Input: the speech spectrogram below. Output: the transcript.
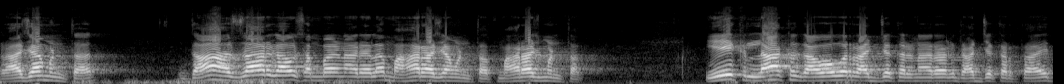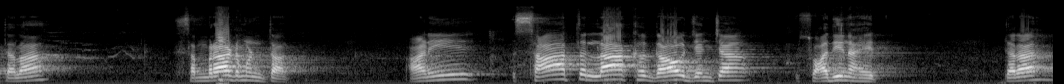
राजा म्हणतात. दहा हजार गाव सांभाळणाऱ्याला महाराजा म्हणतात महाराज म्हणतात. एक लाख गावावर राज्य करणारा राज्यकर्ता आहे त्याला सम्राट म्हणतात. आणि सात लाख गाव ज्यांच्या स्वाधीन आहेत त्याला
